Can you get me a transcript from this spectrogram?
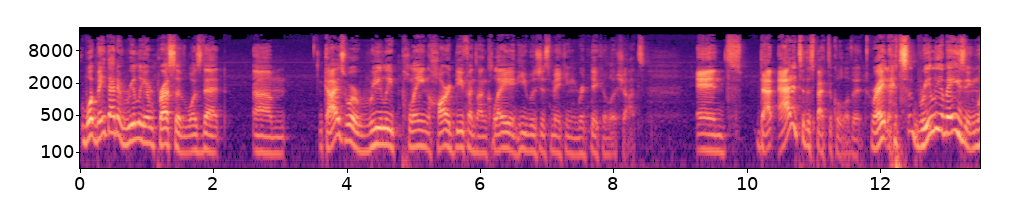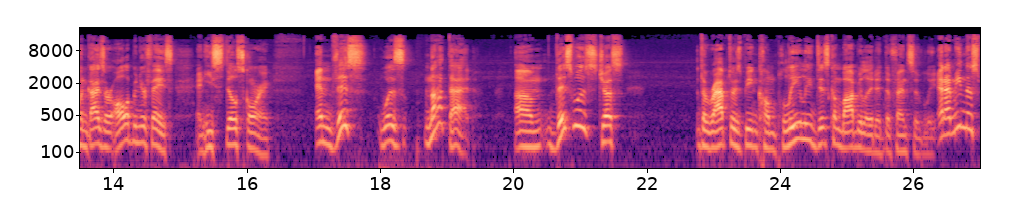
what made that really impressive was that um, guys were really playing hard defense on Klay, and he was just making ridiculous shots. And that added to the spectacle of it, right? It's really amazing when guys are all up in your face and he's still scoring. And this was not that. Um, this was just the Raptors being completely discombobulated defensively. And I mean this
